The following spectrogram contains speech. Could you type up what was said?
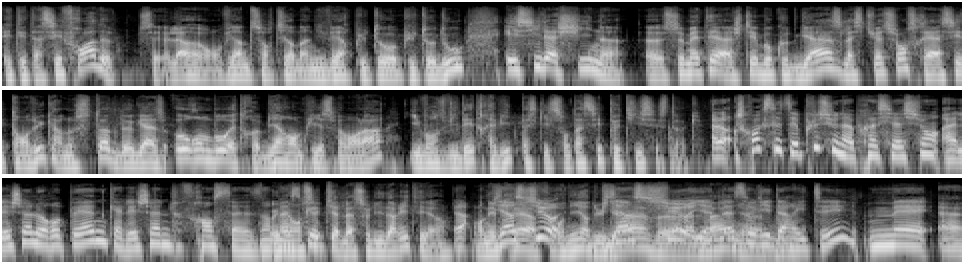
étaient assez froides, là on vient de sortir d'un hiver plutôt plutôt doux, et si la Chine euh, se mettait à acheter beaucoup de gaz, la situation serait assez tendue car nos stocks de gaz auront beau être bien remplis à ce moment-là, ils vont se vider très vite parce qu'ils sont assez petits ces stocks. Alors je crois que c'était plus une appréciation à l'échelle européenne qu'à l'échelle française. Hein, oui, parce on sait qu'il y a de la solidarité. Hein. on est bien prêt sûr, à fournir du bien gaz. Bien sûr, il y a de la solidarité, mais euh,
